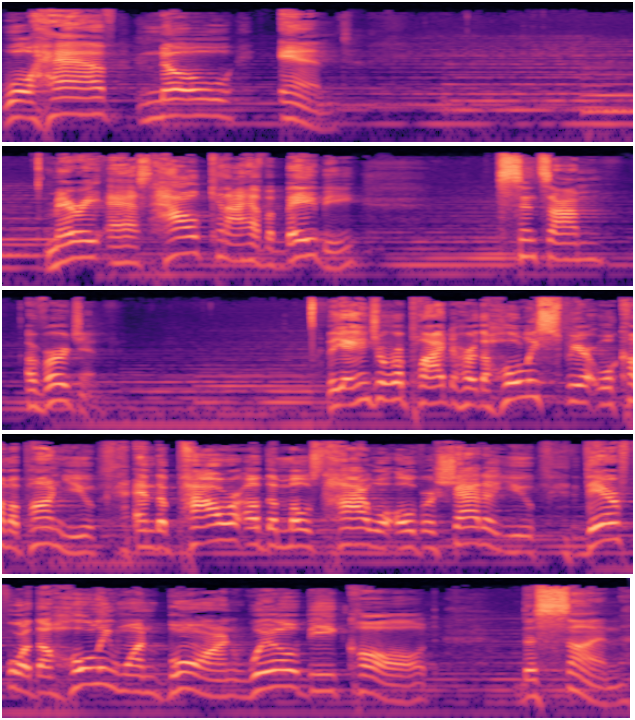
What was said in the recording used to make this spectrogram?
will have no end. Mary asked, How can I have a baby since I'm a virgin? The angel replied to her, The Holy Spirit will come upon you, and the power of the Most High will overshadow you. Therefore, the Holy One born will be called the Son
